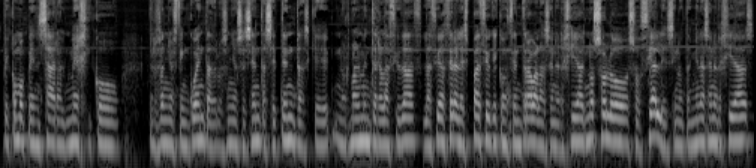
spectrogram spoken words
de cómo pensar al México de los años 50, de los años 60, 70, que normalmente era la ciudad. La ciudad era el espacio que concentraba las energías, no solo sociales, sino también las energías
